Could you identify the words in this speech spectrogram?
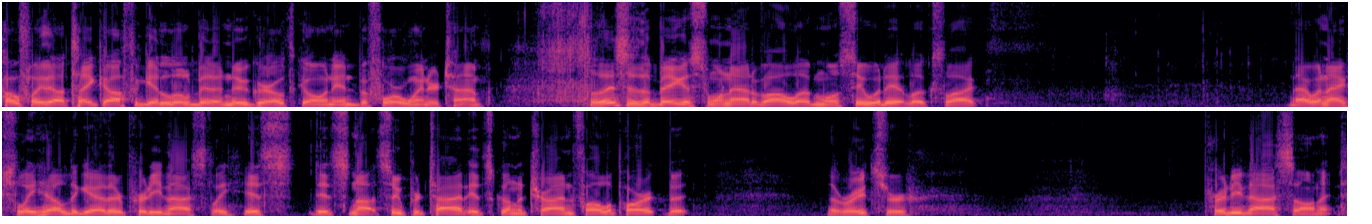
Hopefully they'll take off and get a little bit of new growth going in before winter time. So this is the biggest one out of all of them. We'll see what it looks like. That one actually held together pretty nicely. It's, it's not super tight. It's gonna try and fall apart, but the roots are pretty nice on it.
